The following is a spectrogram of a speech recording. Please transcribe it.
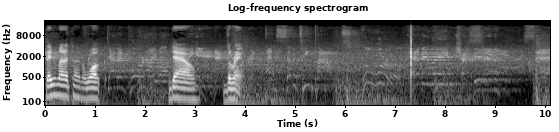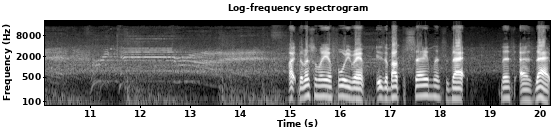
same amount of time to walk down the ramp. Like the WrestleMania 40 ramp is about the same length as that length as that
